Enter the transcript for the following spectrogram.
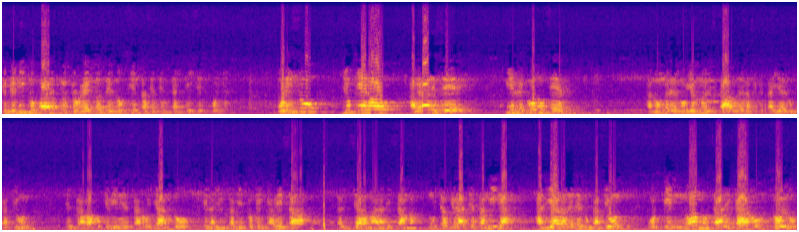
En Benito Juárez nuestro reto es de 276 escuelas. Por eso yo quiero agradecer y reconocer a nombre del gobierno del Estado, de la Secretaría de Educación, el trabajo que viene desarrollando el ayuntamiento que encabeza la licenciada Mara Lezama. Muchas gracias, amiga, aliada de la educación, porque no nos ha dejado solos.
